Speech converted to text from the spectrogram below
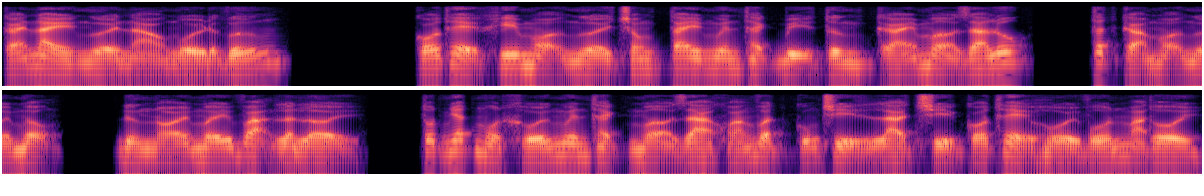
Cái này người nào ngồi được vững. Có thể khi mọi người trong tay nguyên thạch bị từng cái mở ra lúc, tất cả mọi người mộng, đừng nói mấy vạn lần lời, tốt nhất một khối nguyên thạch mở ra khoáng vật cũng chỉ là chỉ có thể hồi vốn mà thôi.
